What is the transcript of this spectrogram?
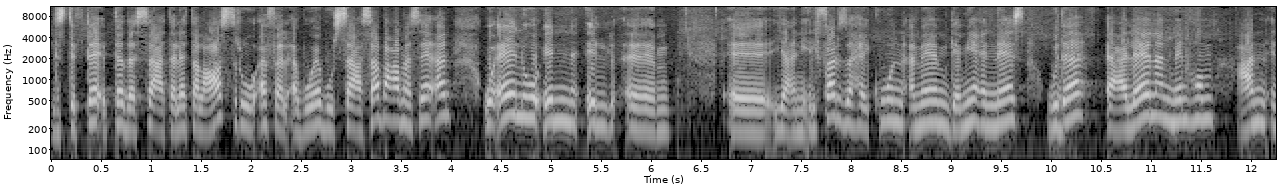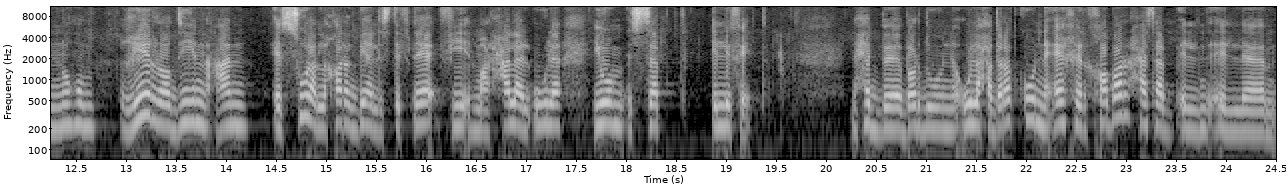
الاستفتاء ابتدى الساعة 3 العصر وقفل أبوابه الساعة 7 مساء وقالوا إن يعني الفرز هيكون أمام جميع الناس وده إعلانا منهم عن أنهم غير راضين عن الصورة اللي خرج بها الاستفتاء في المرحلة الأولى يوم السبت اللي فات. نحب برضو نقول لحضراتكم إن آخر خبر حسب ال ال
